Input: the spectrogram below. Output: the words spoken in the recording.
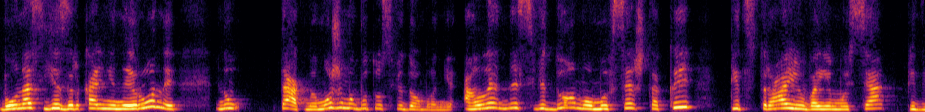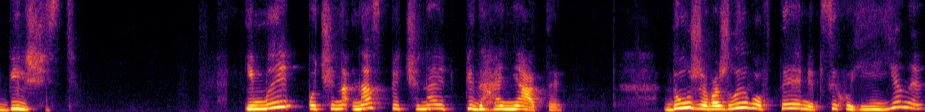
Бо у нас є зеркальні нейрони. Ну, так, ми можемо бути усвідомлені, але несвідомо ми все ж таки підстраюємося під більшість. І ми почина... нас починають підганяти. Дуже важливо в темі психогігієни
